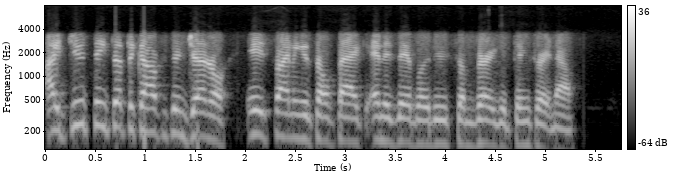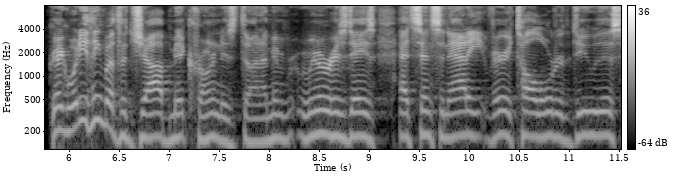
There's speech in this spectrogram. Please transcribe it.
I do think that the conference in general is finding itself back and is able to do some very good things right now. Greg, what do you think about the job Mick Cronin has done? I remember, remember his days at Cincinnati, very tall order to do this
